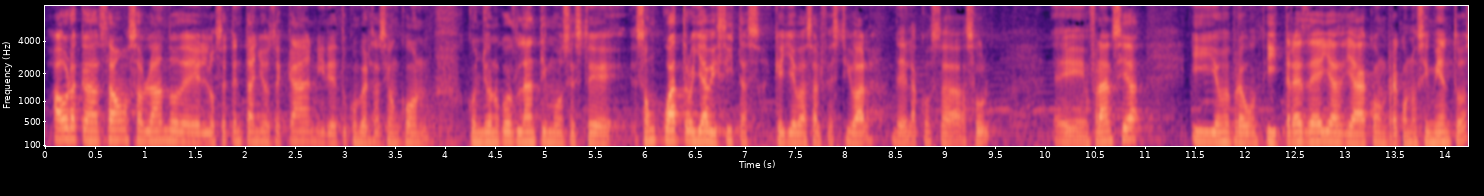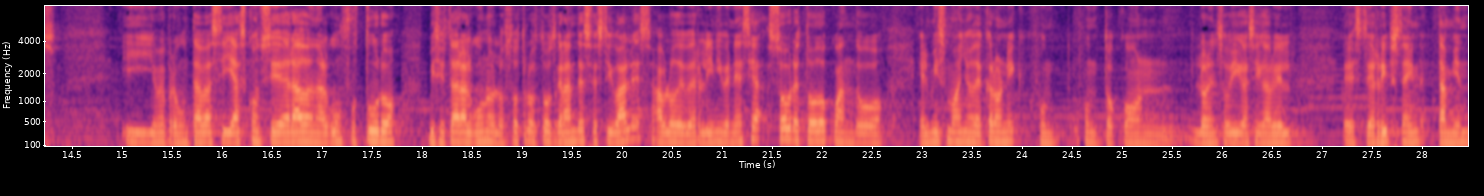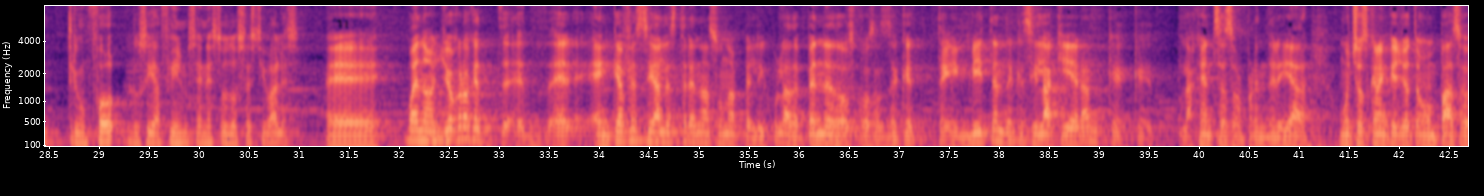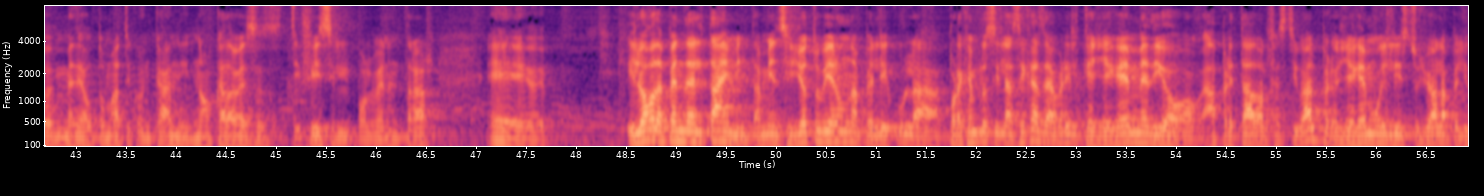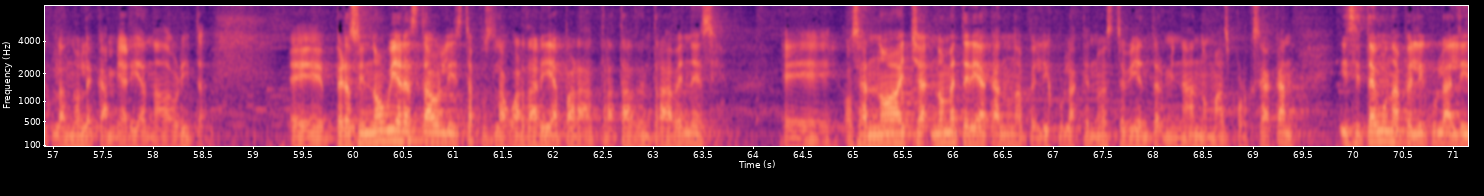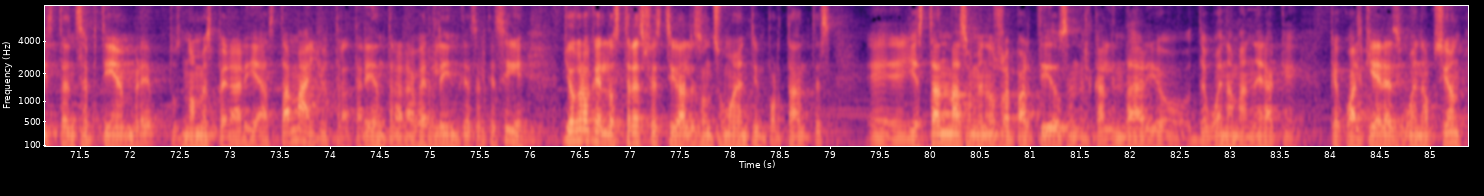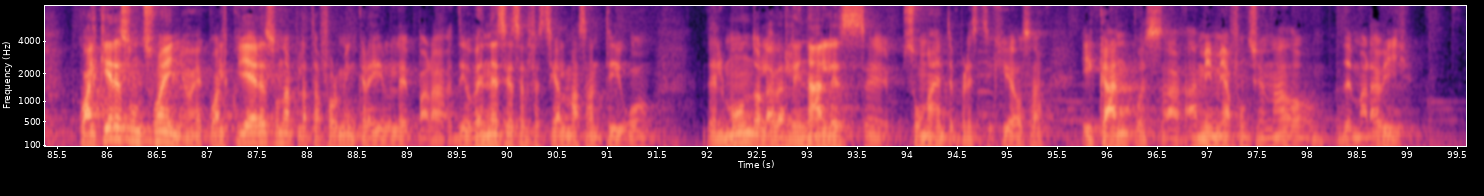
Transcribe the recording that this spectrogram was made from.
Ahora que estábamos hablando de los 70 años de Cannes y de tu conversación con, con John Goslántimos, este, son cuatro ya visitas que llevas al Festival de la Costa Azul eh, en Francia y yo me pregunté, y tres de ellas ya con reconocimientos, y yo me preguntaba si has considerado en algún futuro visitar alguno de los otros dos grandes festivales, hablo de Berlín y Venecia, sobre todo cuando el mismo año de Chronic, junto con Lorenzo Vigas y Gabriel este, Ripstein, también triunfó Lucía Films en estos dos festivales. Eh, bueno, yo creo que eh, en qué festival estrenas una película depende de dos cosas, de que te inviten, de que sí la quieran, que, que la gente se sorprendería. Muchos creen que yo tengo un paso medio automático en Cannes y no, cada vez es difícil volver a entrar. Eh, y luego depende del timing también. Si yo tuviera una película, por ejemplo, si Las hijas de Abril, que llegué medio apretado al festival, pero llegué muy listo, yo a la película no le cambiaría nada ahorita. Eh, pero si no hubiera estado lista, pues la guardaría para tratar de entrar a Venecia. Eh, o sea, no, no metería acá en una película que no esté bien terminada, nomás porque sea Cannes. Y si tengo una película lista en septiembre, pues no me esperaría hasta mayo, trataría de entrar a Berlín, que es el que sigue. Yo creo que los tres festivales son sumamente importantes eh, y están más o menos repartidos en el calendario de buena manera que, que cualquiera es buena opción. Cualquiera es un sueño, ¿eh? cualquiera es una plataforma increíble para... Digo, Venecia es el festival más antiguo del mundo, la Berlinale es eh, sumamente prestigiosa y Cannes, pues a mí me ha funcionado de maravilla.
